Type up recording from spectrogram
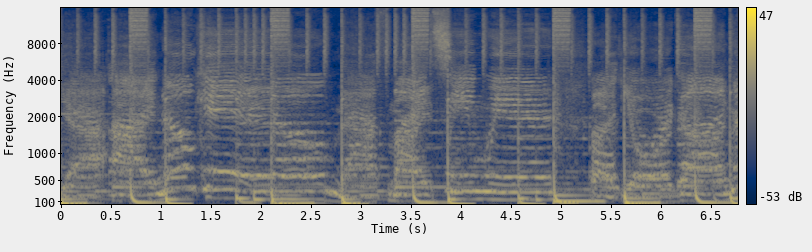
Yeah, I know, kiddo, math might seem weird, but you're gonna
